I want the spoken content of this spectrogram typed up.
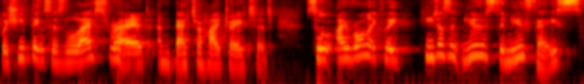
which he thinks is less red and better hydrated. So ironically, he doesn't use the NuFace,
